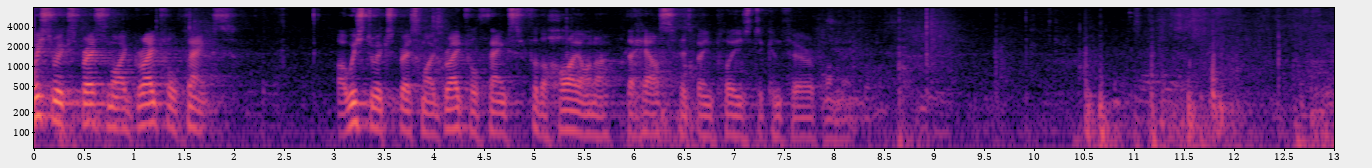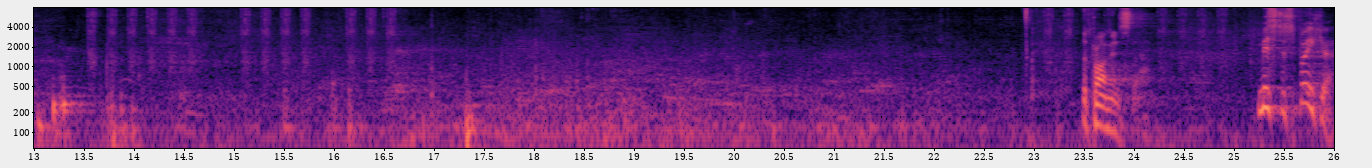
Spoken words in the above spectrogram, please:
wish to express my grateful thanks. I wish to express my grateful thanks for the high honour the House has been pleased to confer upon me. The Prime Minister. Mr Speaker,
